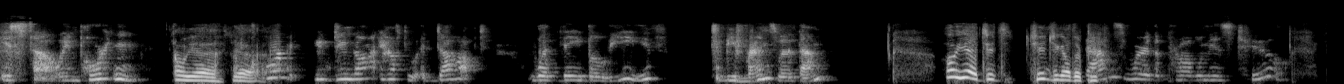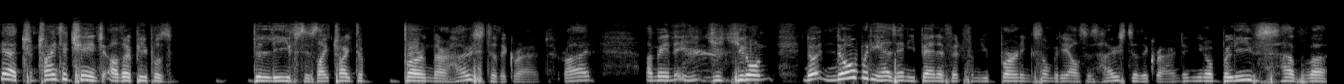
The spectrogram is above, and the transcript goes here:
is so important. Oh yeah, yeah. you do not have to adopt what they believe to be friends with them. Oh yeah, it's changing other people. That's where the problem is too. Yeah, trying to change other people's beliefs is like trying to burn their house to the ground, right? I mean, you, you don't, no, nobody has any benefit from you burning somebody else's house to the ground. And, you know, beliefs have uh,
